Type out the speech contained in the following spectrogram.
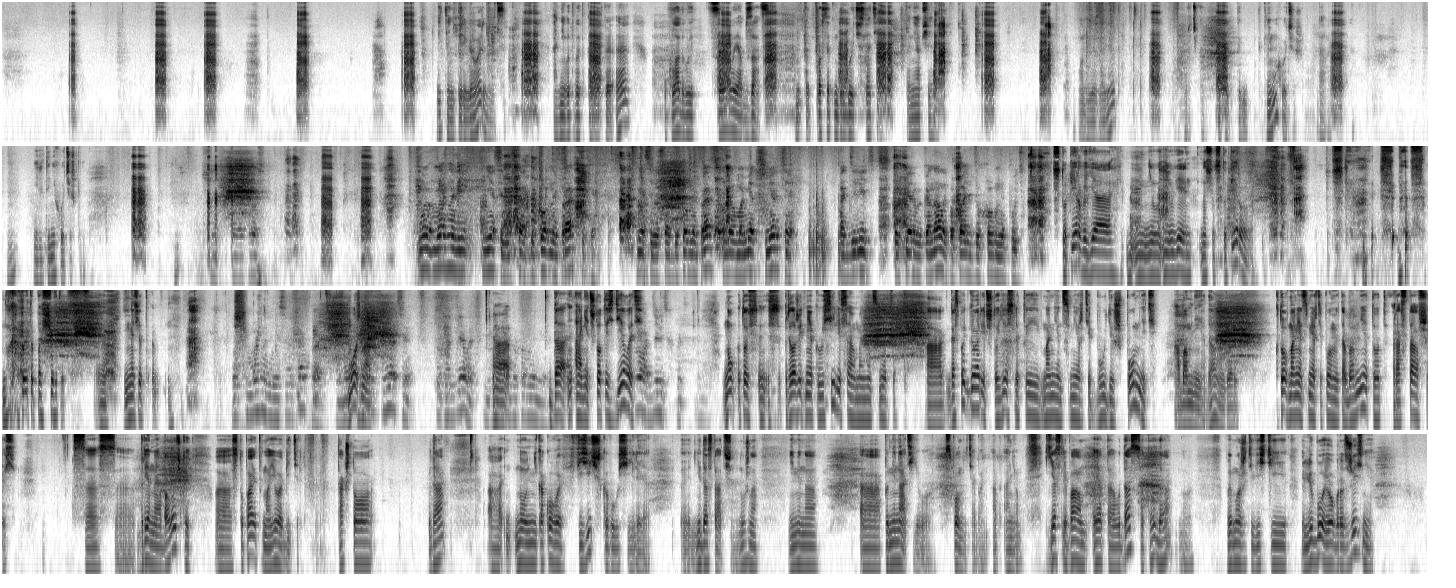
Видите, они переговариваются. Они вот в это короткое «э» укладывают целый абзац. Ну, просто это на другой частоте. Они общаются. Зовет. Курочка. Ты, ты, ты к нему хочешь? Давай. Или ты не хочешь к нему? Можно ли не совершать духовной практики, не совершать духовной практики, но в момент смерти отделить 101 канал и попасть в духовный путь? 101 я не, не уверен насчет 101 но какой-то по счету. Э, значит, в общем, можно ли не совершать практику? Можно. Смерти что-то сделать а, Да, а нет, что-то сделать. Ну, отделить какой-то. Ну, то есть э, приложить некое усилие в самый момент смерти. А Господь говорит, что если ты в момент смерти будешь помнить обо мне, да, он говорит, кто в момент смерти помнит обо мне, тот, расставшись с, с бренной оболочкой, э, ступает в мою обитель. Так что, да, э, но никакого физического усилия э, недостаточно. Нужно именно э, поминать его, вспомнить об, об, о нем. Если вам это удастся, то да, вы можете вести любой образ жизни,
